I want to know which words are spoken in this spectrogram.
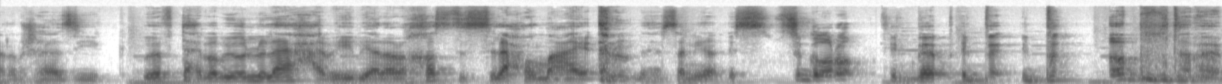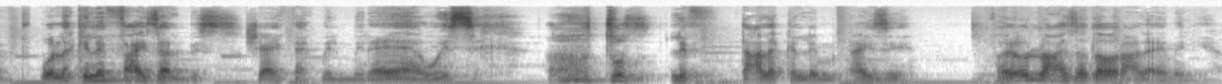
أنا مش هأذيك. ويفتح الباب يقول له لا يا حبيبي أنا رخصت السلاح ومعايا. ثانية السيجارة. الباب الباب الباب. باب بقول لك لف عايز ألبس. شايفك بالمراية وسخ. آه طز لف. تعالى كلمني. عايز إيه؟ فيقول له عايز أدور على إيميليا.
